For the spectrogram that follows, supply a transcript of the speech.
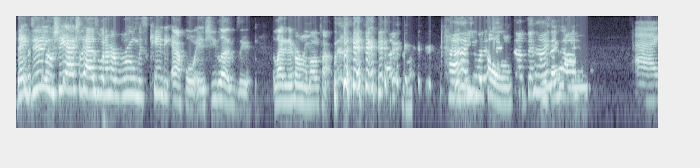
They do. She actually has one in her room. It's candy apple, and she loves it. I light it in her room all the time. Hi, This you want to say something? Hi, say hi. Hi.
